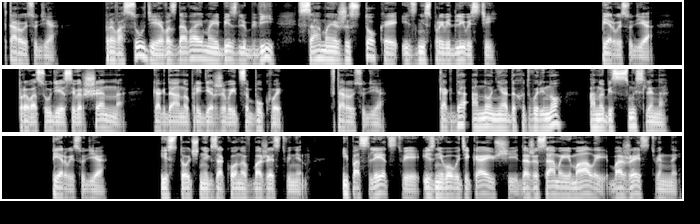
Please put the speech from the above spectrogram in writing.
Второй судья. Правосудие, воздаваемое без любви, самое жестокое из несправедливостей. Первый судья. Правосудие совершенно, когда оно придерживается буквы. Второй судья. Когда оно не одохотворено, оно бессмысленно. Первый судья. Источник законов божественен, и последствия, из него вытекающие, даже самые малые, божественны.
